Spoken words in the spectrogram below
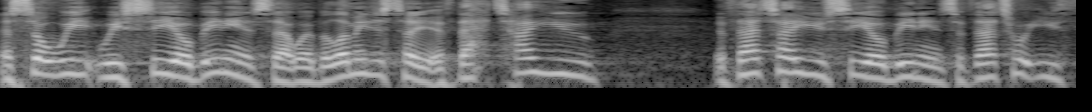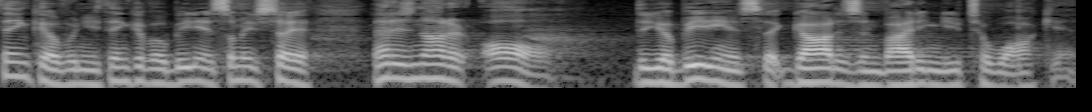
And so we, we see obedience that way. But let me just tell you if that's how you if that's how you see obedience if that's what you think of when you think of obedience let me just tell you that is not at all the obedience that god is inviting you to walk in.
